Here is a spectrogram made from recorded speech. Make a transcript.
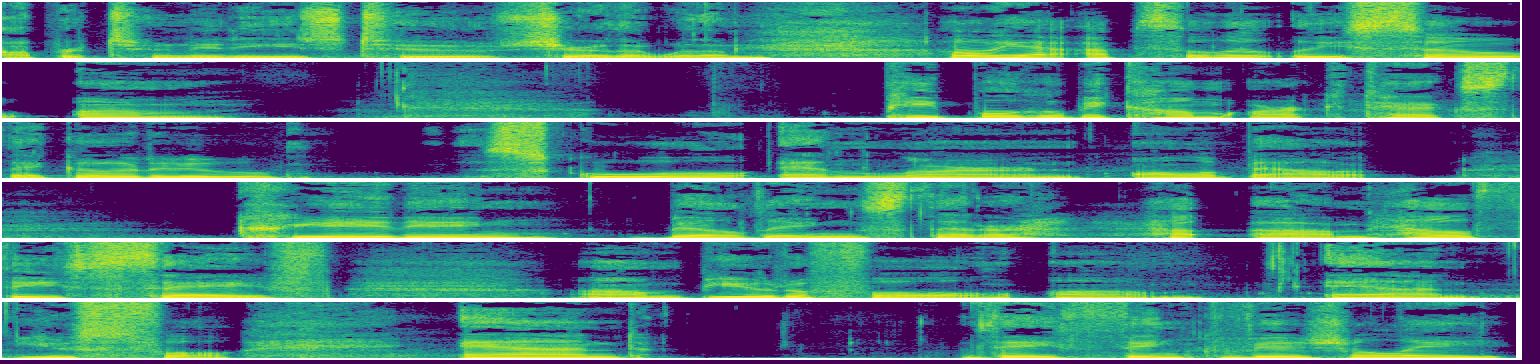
opportunities to share that with them? Oh, yeah, absolutely. So, um, people who become architects, they go to school and learn all about creating buildings that are he- um, healthy, safe, um, beautiful, um, and useful. And they think visually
